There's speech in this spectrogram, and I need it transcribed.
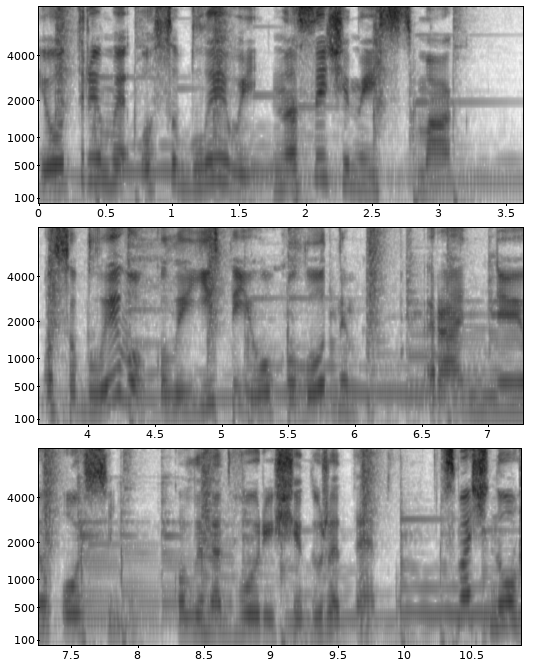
і отримає особливий насичений смак, особливо коли їсти його холодним ранньою осінню, коли на дворі ще дуже тепло. Смачного!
